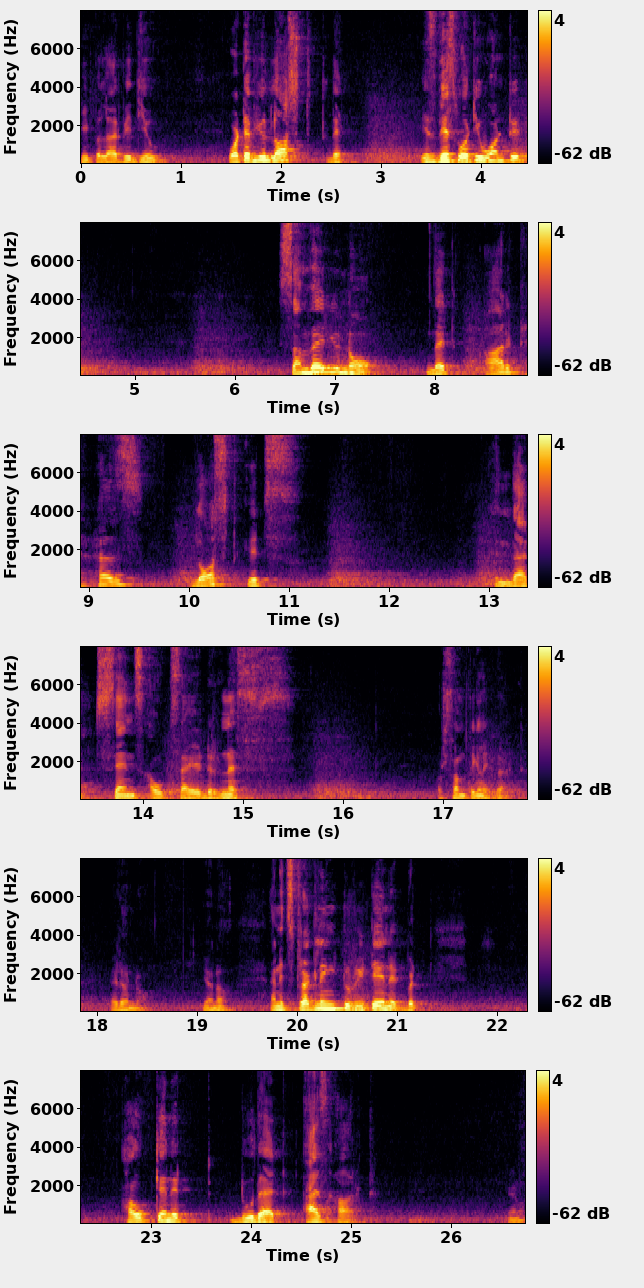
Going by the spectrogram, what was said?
people are with you. What have you lost then? Is this what you wanted? Somewhere you know that art has lost its, in that sense, outsiderness or something like that. I don't know, you know, and it's struggling to retain it. But how can it do that as art? You know,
